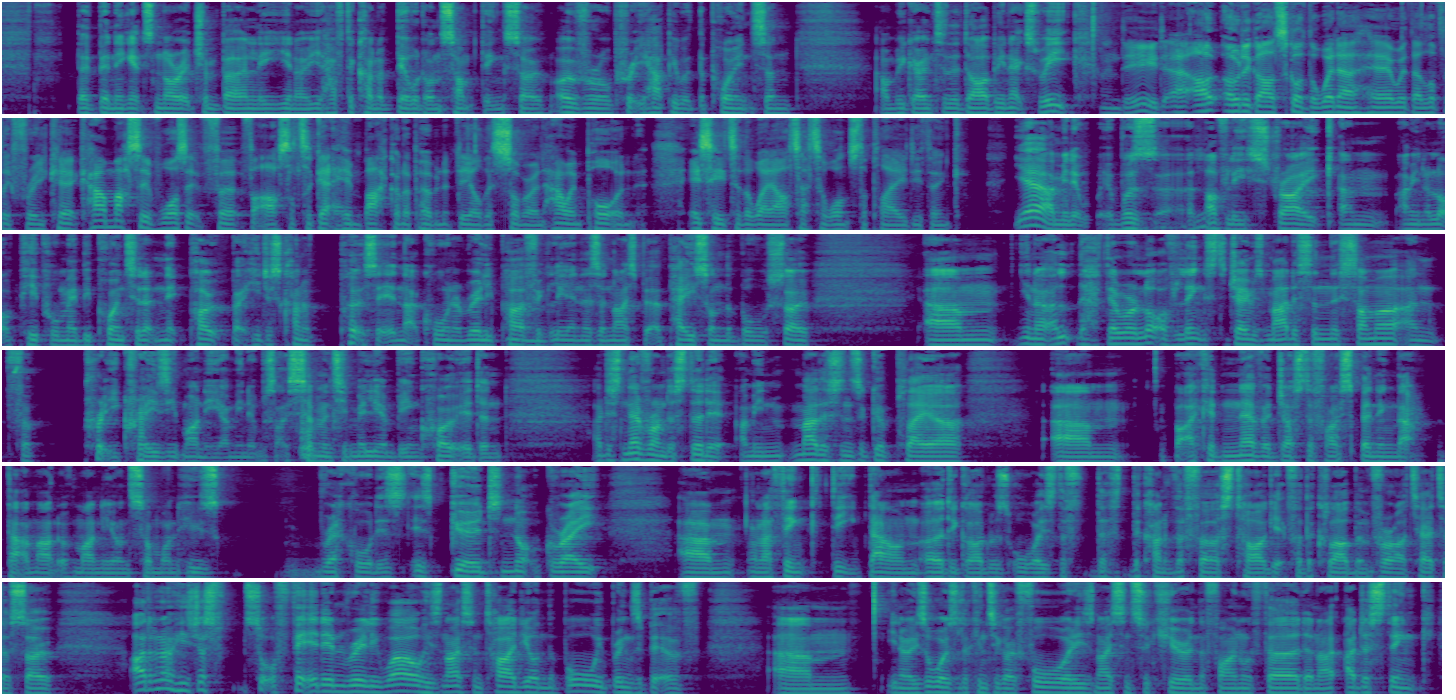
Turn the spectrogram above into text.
they've been against Norwich and Burnley, you know, you have to kind of build on something. So overall, pretty happy with the points and, and we go into the derby next week. Indeed. Uh, Odegaard scored the winner here with a lovely free kick. How massive was it for, for Arsenal to get him back on a permanent deal this summer, and how important is he to the way Arteta wants to play, do you think? Yeah, I mean, it, it was a lovely strike. Um, I mean, a lot of people maybe pointed at Nick Pope, but he just kind of puts it in that corner really perfectly, and there's a nice bit of pace on the ball. So, um, you know, there were a lot of links to James Maddison this summer, and for pretty crazy money. I mean, it was like 70 million being quoted, and I just never understood it. I mean, Maddison's a good player, um, but I could never justify spending that that amount of money on someone whose record is is good, not great. Um, and I think deep down, Odegaard was always the, the the kind of the first target for the club and for Arteta. So I don't know. He's just sort of fitted in really well. He's nice and tidy on the ball. He brings a bit of, um, you know, he's always looking to go forward. He's nice and secure in the final third. And I, I just think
